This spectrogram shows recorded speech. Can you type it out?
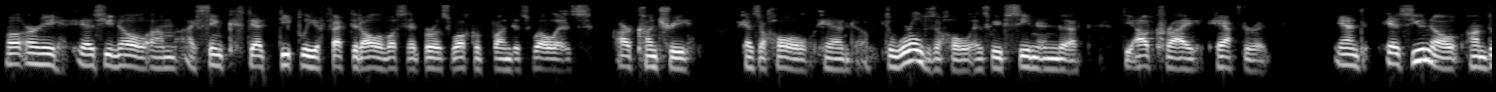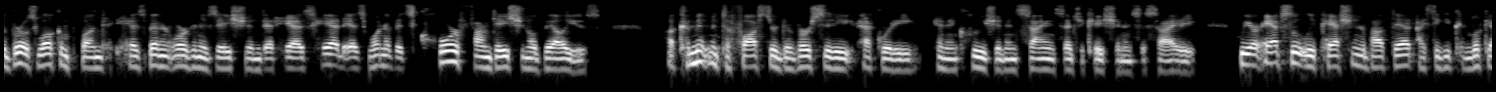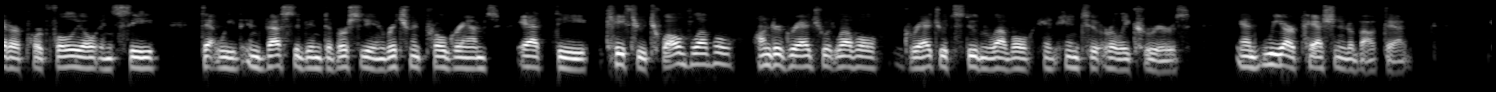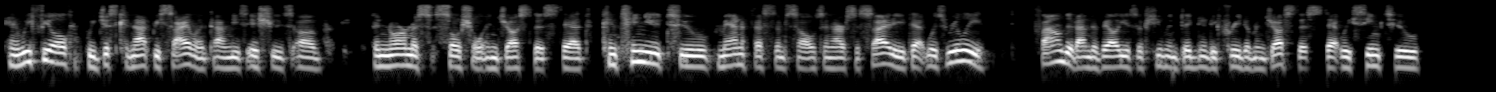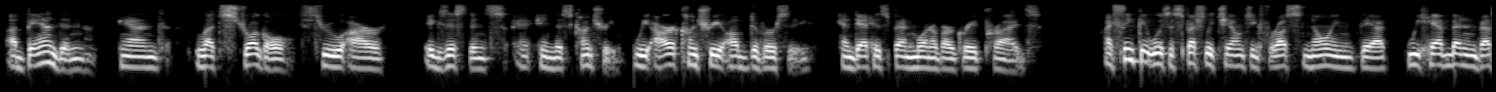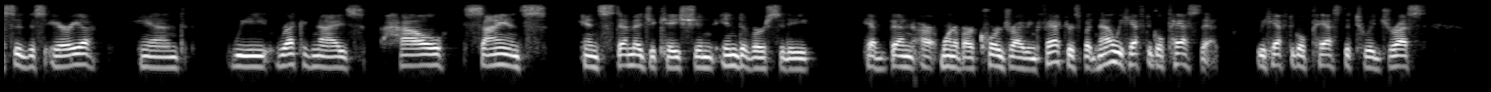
Well, Ernie, as you know, um, I think that deeply affected all of us at Burroughs Wellcome Fund as well as our country as a whole and uh, the world as a whole, as we've seen in the, the outcry after it. And as you know, um, the Burroughs Wellcome Fund has been an organization that has had as one of its core foundational values a commitment to foster diversity, equity, and inclusion in science, education, and society. We are absolutely passionate about that. I think you can look at our portfolio and see that we've invested in diversity enrichment programs at the K through 12 level, undergraduate level, graduate student level, and into early careers. And we are passionate about that. And we feel we just cannot be silent on these issues of enormous social injustice that continue to manifest themselves in our society that was really founded on the values of human dignity, freedom, and justice that we seem to abandon and let struggle through our existence in this country. We are a country of diversity, and that has been one of our great prides. I think it was especially challenging for us knowing that we have been invested in this area and we recognize how science and STEM education in diversity have been our, one of our core driving factors. But now we have to go past that. We have to go past it to address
